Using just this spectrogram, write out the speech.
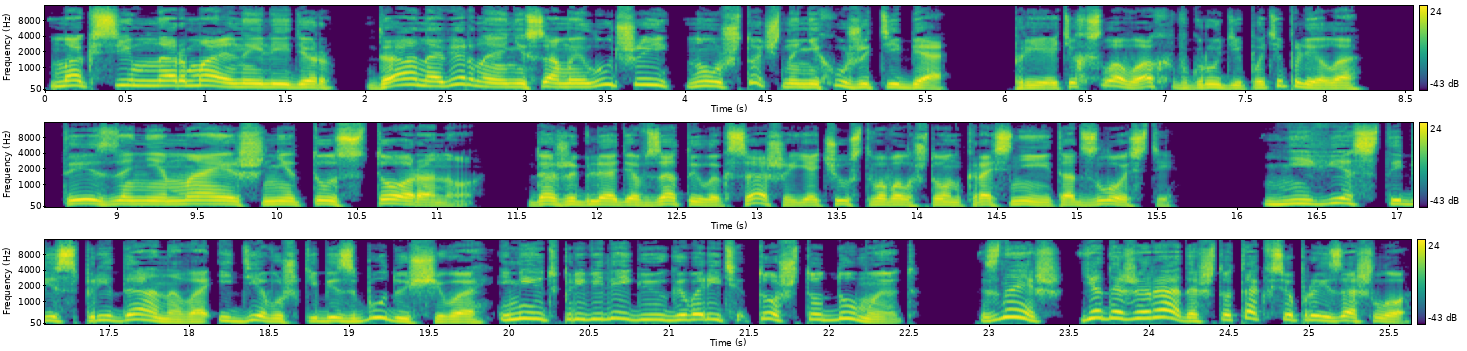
Максим нормальный лидер. Да, наверное, не самый лучший, но уж точно не хуже тебя. При этих словах в груди потеплело. Ты занимаешь не ту сторону. Даже глядя в затылок Саши, я чувствовал, что он краснеет от злости. Невесты бесприданого и девушки без будущего имеют привилегию говорить то, что думают. Знаешь, я даже рада, что так все произошло.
